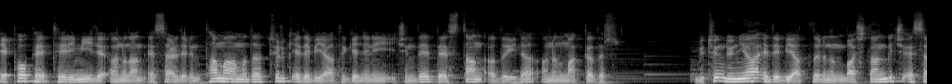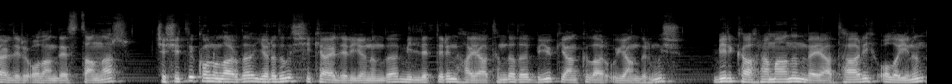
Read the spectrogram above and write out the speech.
epope terimiyle anılan eserlerin tamamı da Türk edebiyatı geleneği içinde destan adıyla anılmaktadır. Bütün dünya edebiyatlarının başlangıç eserleri olan destanlar, çeşitli konularda yaratılış hikayeleri yanında milletlerin hayatında da büyük yankılar uyandırmış bir kahramanın veya tarih olayının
